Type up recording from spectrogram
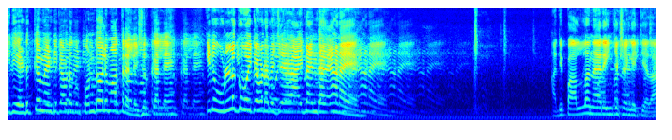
ഇത് എടുക്കാൻ വേണ്ടിട്ട് അവിടെ കൊണ്ടോൽ മാത്രല്ലേ ശുർക്കല്ലേ? ഇത് ഉള്ളിക്ക് പോയിട്ട് അവിടെ വെച്ച് ഇതെന്താ ആണേ? അതിപ്പോ അല്ല നേരെ ഇഞ്ചക്ഷൻ കയറ്റിയതാ?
